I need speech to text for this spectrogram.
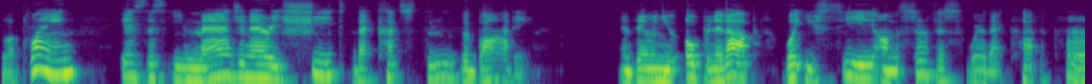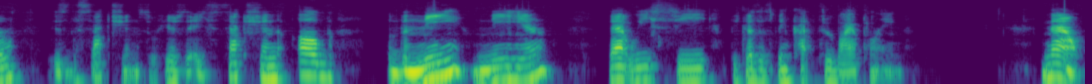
So a plane is this imaginary sheet that cuts through the body. And then when you open it up, what you see on the surface where that cut occur is the section. So here's a section of the knee, knee here, that we see because it's been cut through by a plane. Now,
